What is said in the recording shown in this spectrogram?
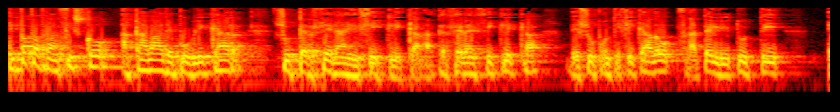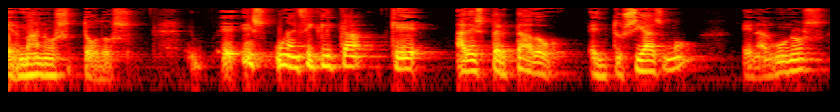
El Papa Francisco acaba de publicar su tercera encíclica, la tercera encíclica de su pontificado Fratelli Tutti, Hermanos Todos. Eh, es una encíclica que ha despertado entusiasmo en algunos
